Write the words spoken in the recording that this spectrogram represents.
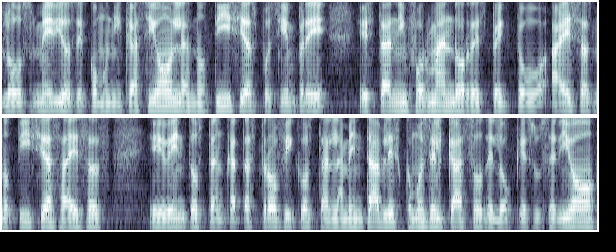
los medios de comunicación, las noticias, pues siempre están informando respecto a esas noticias, a esos eventos tan catastróficos, tan lamentables, como es el caso de lo que sucedió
